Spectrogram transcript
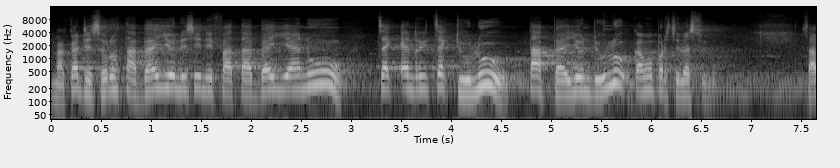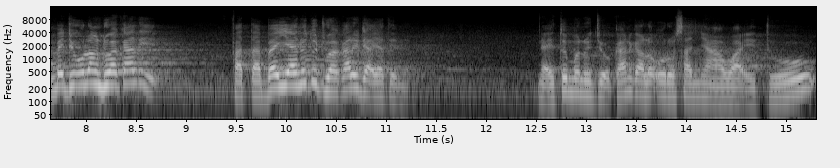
Maka disuruh tabayun di sini fatabayanu, cek and recheck dulu, tabayun dulu, kamu perjelas dulu. Sampai diulang dua kali. Fatabayanu itu dua kali di ayat ini. Nah itu menunjukkan kalau urusan nyawa itu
